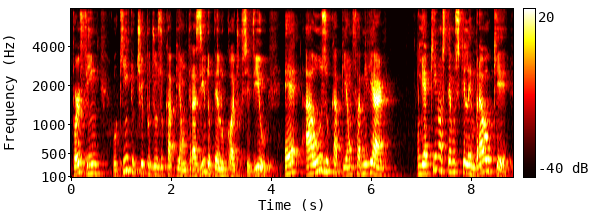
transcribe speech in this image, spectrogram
Por fim, o quinto tipo de uso capião trazido pelo Código Civil é a uso capião familiar. E aqui nós temos que lembrar o que?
